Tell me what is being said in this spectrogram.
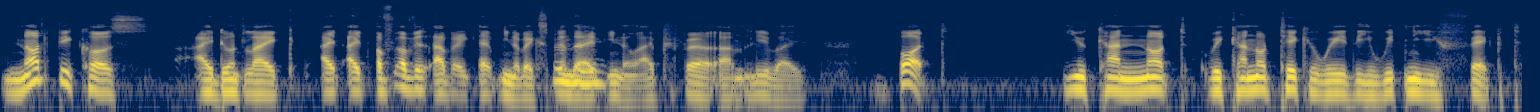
not because I don't like. I, I of- obvi- I've, you know, explained that I, you know I prefer um, Levi's, but you cannot. We cannot take away the Whitney effect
